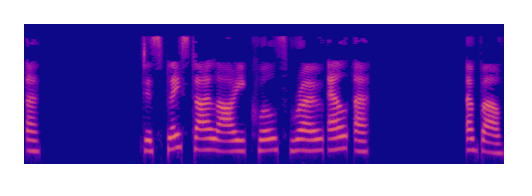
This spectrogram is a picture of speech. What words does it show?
a display style R equals rho L a above.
